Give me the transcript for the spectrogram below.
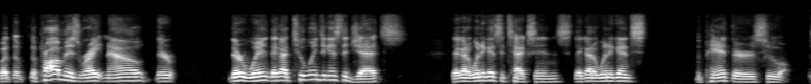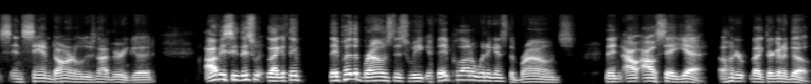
but the the problem is right now they're they're win. They got two wins against the Jets. They got to win against the Texans. They got to win against the Panthers, who and Sam Darnold, who's not very good. Obviously, this like if they they play the Browns this week, if they pull out a win against the Browns, then I'll I'll say yeah, hundred like they're gonna go.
